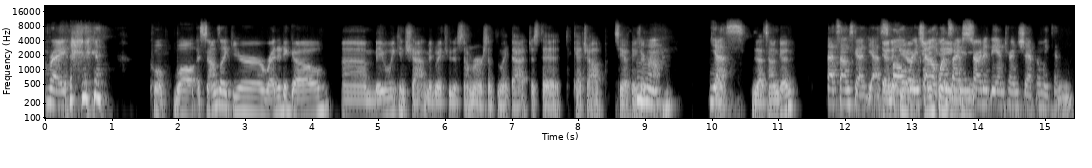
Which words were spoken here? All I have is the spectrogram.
Right. cool. Well, it sounds like you're ready to go. Um, maybe we can chat midway through the summer or something like that, just to, to catch up, see how things mm-hmm. are going. Yes. Does that, does that sound good? That sounds good. Yes. Yeah, I'll reach anything, out once I've started the internship and we can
